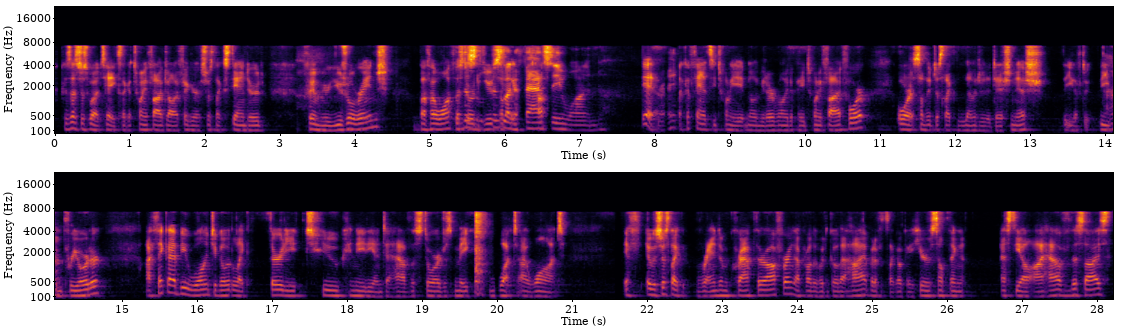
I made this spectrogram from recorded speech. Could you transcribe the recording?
because that's just what it takes. Like a twenty five dollar figure is just like standard from your usual range. But if I want the But store this, to do this is something like a fancy custom- one. yeah, right? like a fancy twenty eight millimeter, I'm willing to pay twenty five for, or something just like limited edition ish that you have to that you can Uh-huh. pre order. I think I'd be willing to go to like thirty two Canadian to have the store just make what I want. If it was just like random crap they're offering, I probably wouldn't go that high. But if it's like, okay, here's something STL I have this size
